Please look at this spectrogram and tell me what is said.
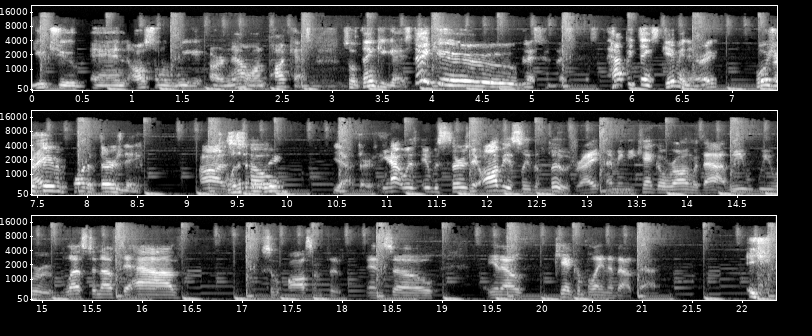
YouTube, and also we are now on podcast. So thank you guys. Thank you. Bless you, bless you. Happy Thanksgiving, Eric. What was your right? favorite part of Thursday? Uh, was so yeah, Thursday. Yeah, it was it was Thursday. Obviously the food, right? I mean, you can't go wrong with that. We we were blessed enough to have some awesome food. And so, you know, can't complain about that.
